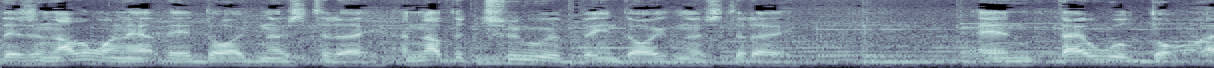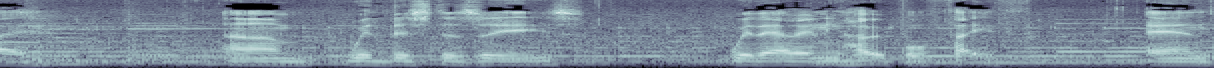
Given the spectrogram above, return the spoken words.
there's another one out there diagnosed today. Another two have been diagnosed today. And they will die um, with this disease without any hope or faith. And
